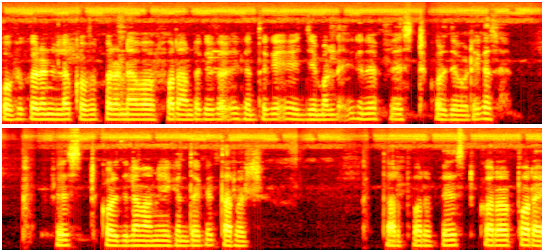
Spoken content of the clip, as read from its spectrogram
কপি করে নিলাম কপি করে নেওয়ার পর আমরা কী করি এখান থেকে এই জিমেলটা এখানে পেস্ট করে দেবো, ঠিক আছে? পেস্ট করে দিলাম আমি এখান থেকে তারপর, তারপরে পেস্ট করার পরে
